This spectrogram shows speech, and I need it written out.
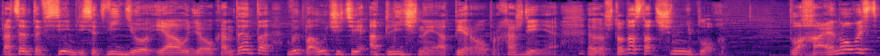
процентов 70 видео и аудио контента вы получите отличные от первого прохождения, э, что достаточно неплохо. Плохая новость,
